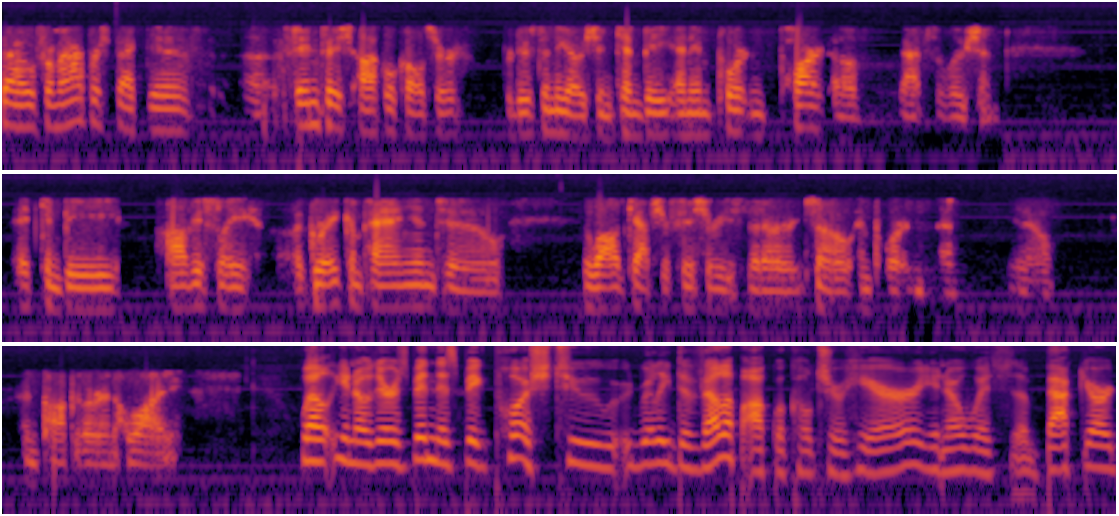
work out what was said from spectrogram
So, from our perspective, uh, finfish aquaculture produced in the ocean can be an important part of that solution. It can be obviously a great companion to the wild capture fisheries that are so important and you know and popular in Hawaii. Well, you know, there's been this big push to really develop aquaculture here, you know, with backyard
